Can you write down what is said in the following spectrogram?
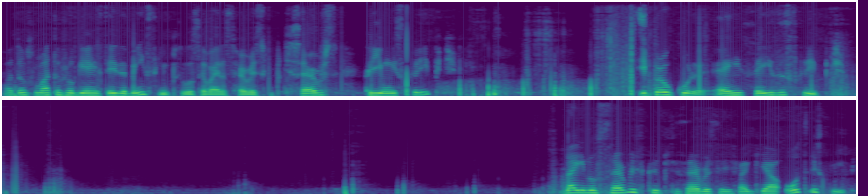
Para transformar teu jogo em R6 é bem simples. Você vai no Server Script Service, cria um script e procura R6 Script. Daí no Server Script Server você vai criar outro script.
